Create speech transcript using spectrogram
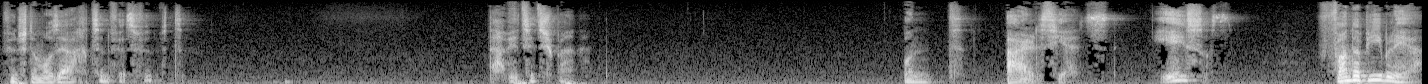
5. Mose 18, Vers 15. Da wird es jetzt spannend. Und als jetzt Jesus von der Bibel her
